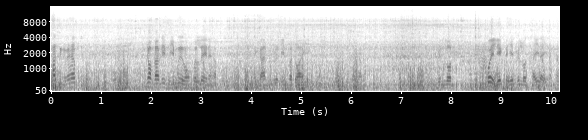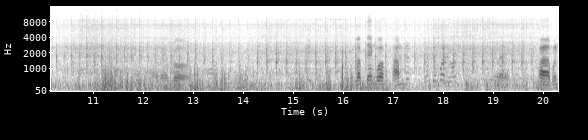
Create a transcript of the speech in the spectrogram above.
ท่านหนึ่งนะครับผมยอมรับในฝีมือของเพิ่นเลยนะครับในการประดิษฐ์ประดอยนะครับเป็นรถกล้วยเล็กแต่เห็นเป็นรถไถได้นะครับเอาละครับก็ รับแต่งบ่ถามเอ่ออ่าเพิ่น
